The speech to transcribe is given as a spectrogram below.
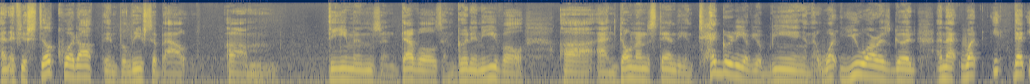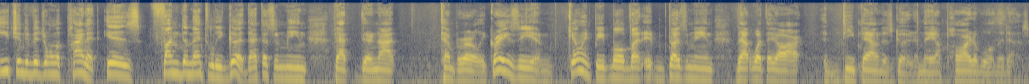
And if you're still caught up in beliefs about um, demons and devils and good and evil, uh, and don't understand the integrity of your being and that what you are is good and that what e- that each individual on the planet is fundamentally good. That doesn't mean that they're not temporarily crazy and killing people, but it doesn't mean that what they are deep down is good and they are part of all that does.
